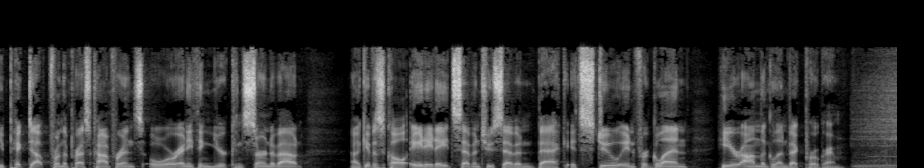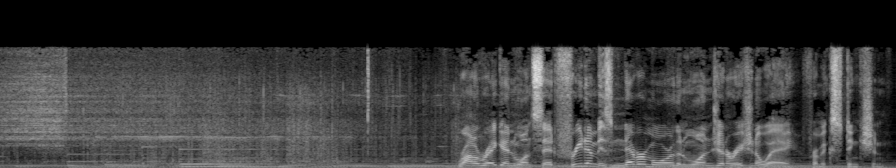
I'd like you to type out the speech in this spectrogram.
you picked up from the press conference or anything you're concerned about, uh, give us a call 888-727 back. It's Stu in for Glenn here on the Glenn Beck program. Ronald Reagan once said, Freedom is never more than one generation away from extinction.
